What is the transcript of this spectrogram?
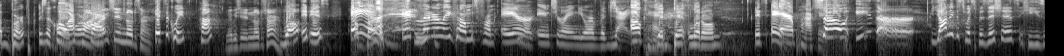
a burp. It's a oh, or queef. a Maybe fart. she didn't know the term. It's a queef, huh? Maybe she didn't know the term. Well, it is. And it literally comes from air entering your vagina. Okay. Your dick little. It's air. Air pocket. So either y'all need to switch positions. He's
